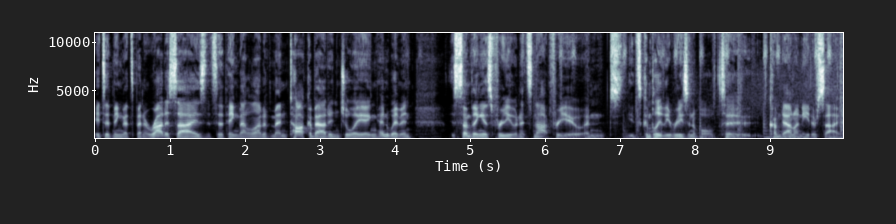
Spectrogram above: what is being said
it's a thing that's been eroticized. It's a thing that a lot of men talk about enjoying and women. Something is for you and it's not for you. And it's completely reasonable to come down on either side.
